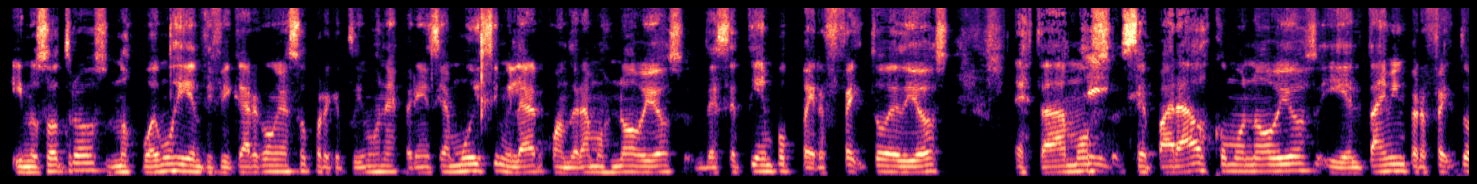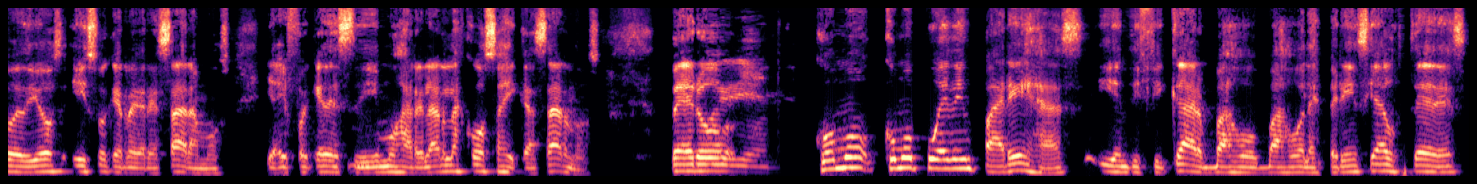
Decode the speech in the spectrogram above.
Y nosotros nos podemos identificar con eso porque tuvimos una experiencia muy similar cuando éramos novios de ese tiempo perfecto de Dios. Estábamos separados como novios y el timing perfecto de Dios hizo que regresáramos. Y ahí fue que decidimos arreglar las cosas y casarnos. Pero, ¿cómo, ¿cómo pueden parejas identificar bajo, bajo la experiencia de ustedes?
